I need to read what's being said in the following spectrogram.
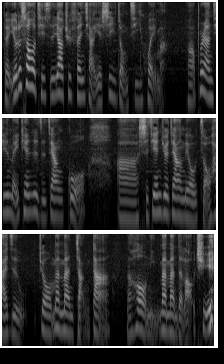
对，有的时候其实要去分享也是一种机会嘛，啊，不然其实每一天日子这样过，啊，时间就这样流走，孩子就慢慢长大，然后你慢慢的老去，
